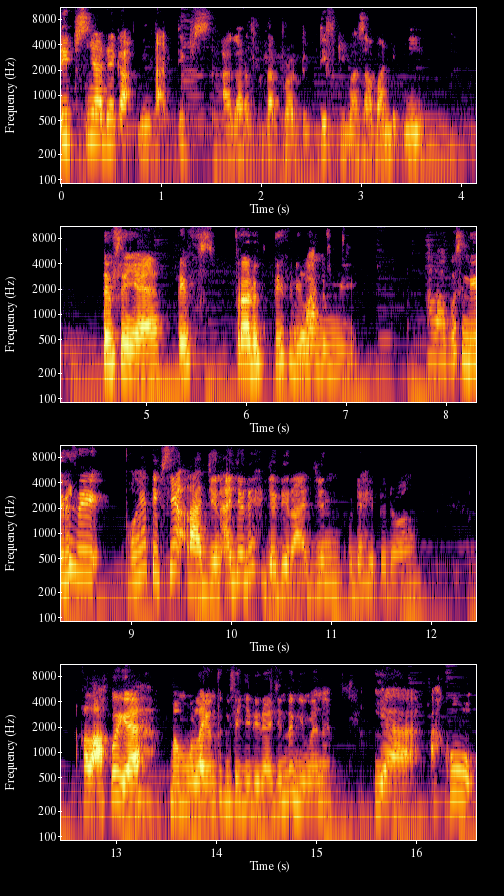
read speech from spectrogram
Tipsnya deh Kak, minta tips agar tetap produktif di masa pandemi. Tipsnya, tips produktif di ya. pandemi. Kalau aku sendiri sih, pokoknya tipsnya rajin aja deh, jadi rajin, udah itu doang. Kalau aku ya, memulai untuk bisa jadi rajin tuh gimana? ya aku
